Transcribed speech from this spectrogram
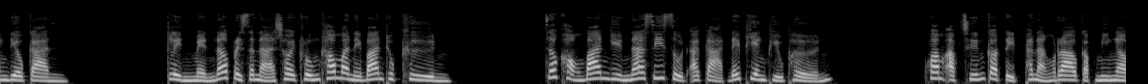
งเดียวกัน กลิ่นเหม็นเน่าปริศนาโชยคลุ้งเข้ามาในบ้านทุกคืน เจ้าของบ้านยืนหน้าซีสูดอากาศได้เพียงผิวเผิน ความอับชื้นก่อติดผนังราวกับมีเงา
